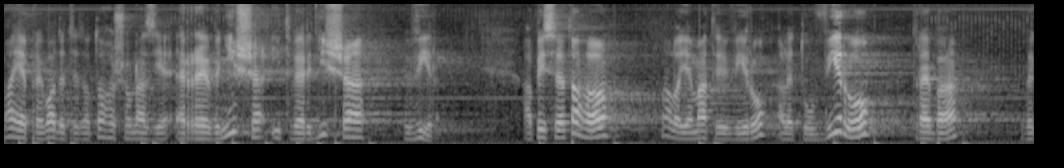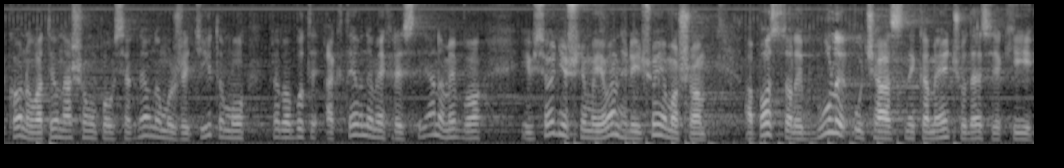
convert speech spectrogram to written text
має приводити до того, що в нас є ревніша і твердіша віра. А після того мало є мати віру, але ту віру треба виконувати в нашому повсякденному житті, тому треба бути активними християнами, бо і в сьогоднішньому Євангелії чуємо, що апостоли були учасниками чудес, які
